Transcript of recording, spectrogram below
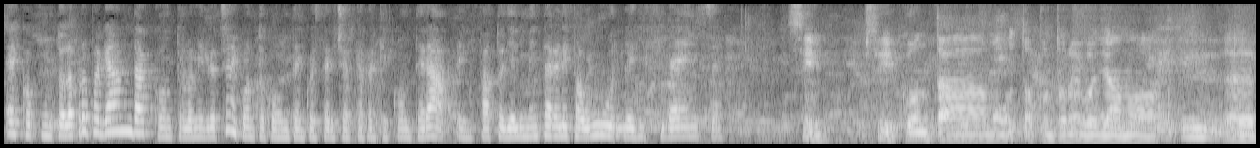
Ecco appunto, la propaganda contro la migrazione quanto conta in questa ricerca? Perché conterà il fatto di alimentare le paure, le diffidenze? Sì, sì, conta molto, appunto noi vogliamo, eh,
